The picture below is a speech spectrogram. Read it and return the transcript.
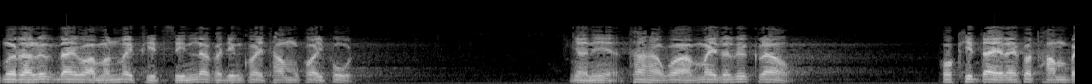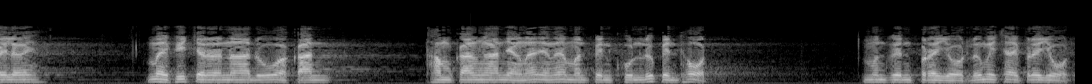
เมื่อระลึกได้ว่ามันไม่ผิดศีลแล้วก็จึงค่อยทำค่อยพูด อย่างนี้ถ้าหากว่าไม่ระลึกแล้วพอคิดได้อะไรก็ทำไปเลย ไม่พิจารณาดูว่าการทำการงานอย่างนั้น อย่างนั้น มันเป็นคุณหรือเป็นโทษ มันเป็นประโยชน์หรือไม่ใช่ประโยชน์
